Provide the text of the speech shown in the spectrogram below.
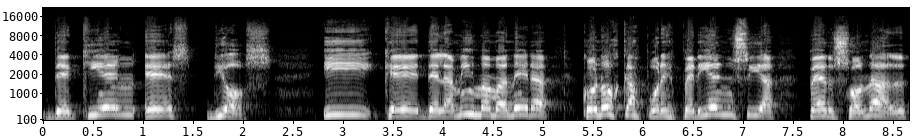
de quién es Dios y que de la misma manera conozcas por experiencia personal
